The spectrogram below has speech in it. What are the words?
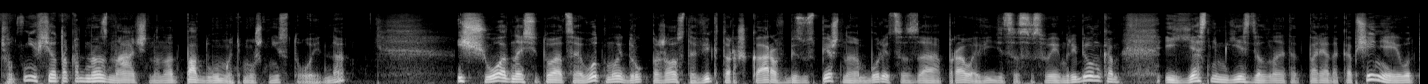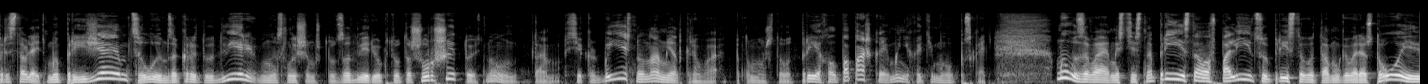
что-то не все так однозначно, надо подумать, может, не стоит, да? Еще одна ситуация. Вот мой друг, пожалуйста, Виктор Шкаров безуспешно борется за право видеться со своим ребенком. И я с ним ездил на этот порядок общения. И вот представляете, мы приезжаем, целуем закрытую дверь, мы слышим, что за дверью кто-то шуршит. То есть, ну, там все как бы есть, но нам не открывают. Потому что вот приехал папашка, и мы не хотим его пускать. Мы вызываем, естественно, приставов, полицию. Приставы там говорят, что ой,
